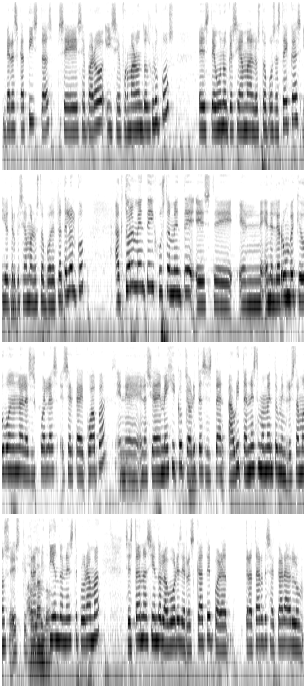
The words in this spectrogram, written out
de rescatistas se separó y se formaron dos grupos, este uno que se llama los Topos Aztecas y otro que se llama los Topos de Tlatelolco. Actualmente y justamente este en, en el derrumbe que hubo en una de las escuelas cerca de Coapa, en, eh, en la Ciudad de México, que ahorita se están, ahorita en este momento mientras estamos este, transmitiendo en este programa, se están haciendo labores de rescate para tratar de sacar a lo-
